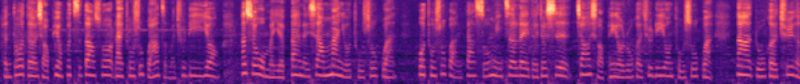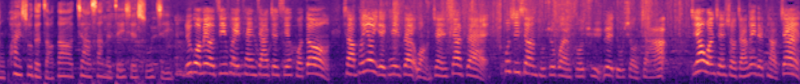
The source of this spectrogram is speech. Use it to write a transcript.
很多的小朋友不知道说来图书馆要怎么去利用，那所以我们也办了像漫游图书馆。或图书馆大搜迷这类的，就是教小朋友如何去利用图书馆，那如何去很快速的找到架上的这些书籍。如果没有机会参加这些活动，小朋友也可以在网站下载，或是向图书馆索取阅读手札。只要完成手札内的挑战，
